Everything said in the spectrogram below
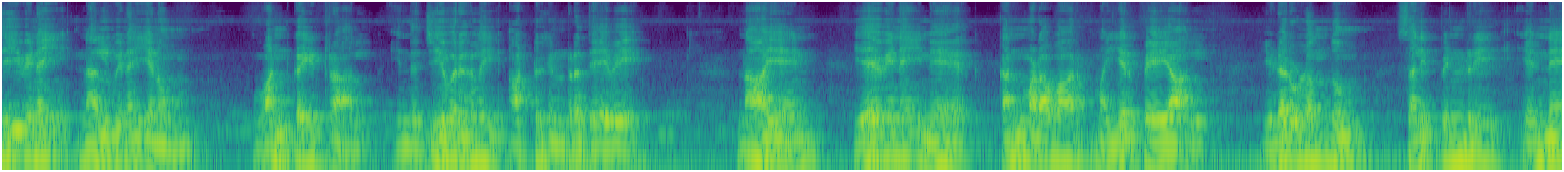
தீவினை நல்வினை எனும் வன் கயிற்றால் இந்த ஜீவர்களை ஆற்றுகின்ற தேவே. நாயேன் ஏவினை நேர் கண்மடவார் மையற்பேயால் இடருளந்தும் சலிப்பின்றி என்னே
